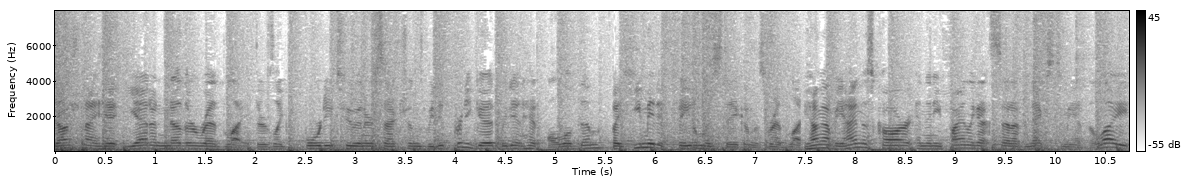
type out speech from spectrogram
Josh and I hit yet another red light. There's like 42 intersections. We did pretty good. We didn't hit all of them, but he made a fatal mistake on this red light. He hung out behind this car and then he finally got set up next to me at the light,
